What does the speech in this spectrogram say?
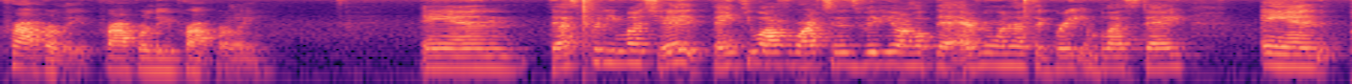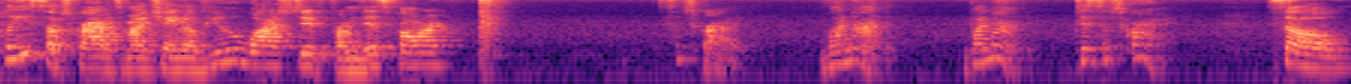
properly, properly, properly. And that's pretty much it. Thank you all for watching this video. I hope that everyone has a great and blessed day. And please subscribe to my channel. If you watched it from this far, subscribe. Why not? Why not? Just subscribe. So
